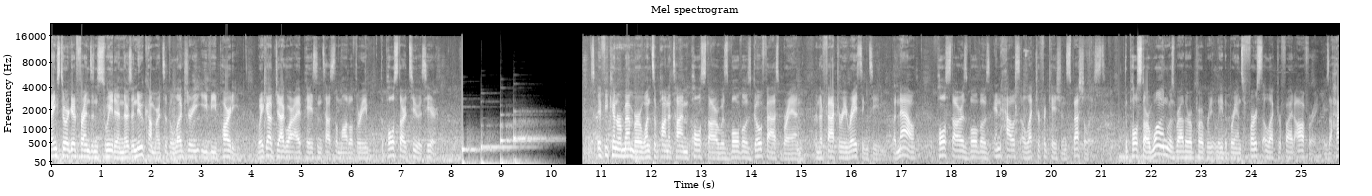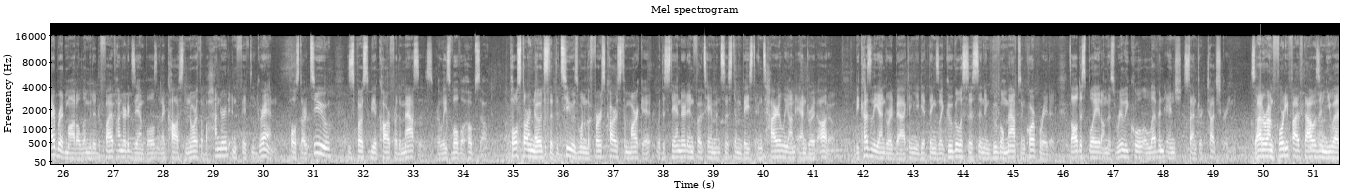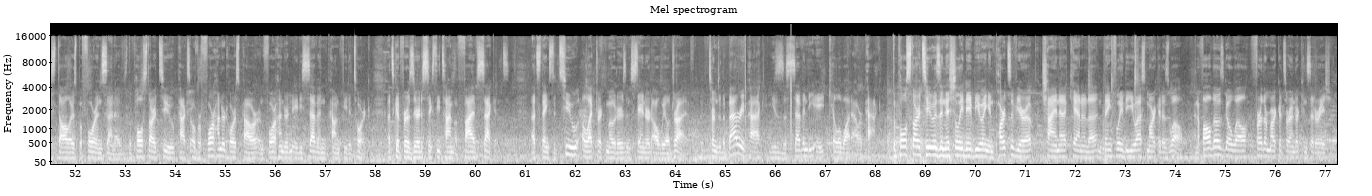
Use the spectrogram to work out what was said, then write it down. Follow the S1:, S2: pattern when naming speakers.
S1: Thanks to our good friends in Sweden, there's a newcomer to the luxury EV party. Wake up Jaguar I-Pace and Tesla Model 3. The Polestar 2 is here. If you can remember, once upon a time Polestar was Volvo's Go Fast brand and their factory racing team. But now, Polestar is Volvo's in-house electrification specialist. The Polestar 1 was rather appropriately the brand's first electrified offering. It was a hybrid model limited to 500 examples and it cost north of 150 grand. Polestar 2 is supposed to be a car for the masses, or at least Volvo hopes so. Polestar notes that the 2 is one of the first cars to market with a standard infotainment system based entirely on Android Auto. Because of the Android backing, you get things like Google Assistant and Google Maps incorporated. It's all displayed on this really cool 11-inch centric touchscreen. So at around 45,000 US dollars before incentives, the Polestar 2 packs over 400 horsepower and 487 pound-feet of torque. That's good for a 0 to 60 time of 5 seconds. That's thanks to two electric motors and standard all-wheel drive. In terms of the battery pack, it uses a 78 kilowatt hour pack. The Polestar 2 is initially debuting in parts of Europe, China, Canada, and thankfully the US market as well. And if all those go well, further markets are under consideration.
